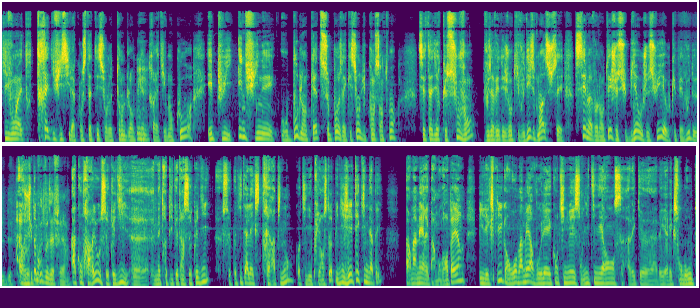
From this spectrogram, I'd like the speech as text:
qui vont être très difficiles à constater sur le temps de l'enquête mmh. relativement court. Et puis, in fine, au bout de l'enquête, se pose la question du consentement. C'est-à-dire que souvent, vous avez des gens qui vous disent, moi, c'est ma volonté, je suis bien où je suis, occupez-vous de, de, de vos affaires. À contrario, ce que dit euh, Maître Piquetin, ce que dit ce petit Alex très rapidement, quand il est pris en stop, il dit, j'ai été kidnappé par ma mère et par mon grand-père. Et il explique, en gros, ma mère voulait continuer son itinérance avec, euh, avec, son groupe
